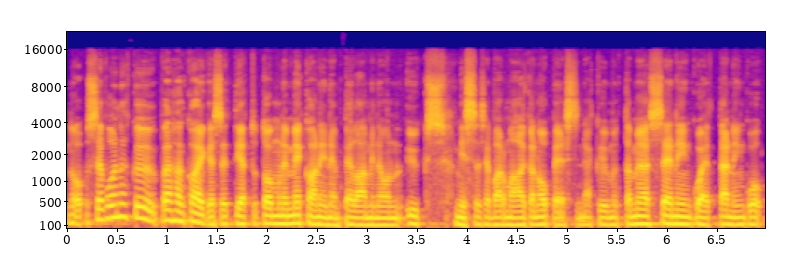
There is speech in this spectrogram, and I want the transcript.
No se voi näkyä vähän kaikessa, että tietty tuommoinen mekaaninen pelaaminen on yksi, missä se varmaan aika nopeasti näkyy, mutta myös se, niin kuin, että niin kuin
